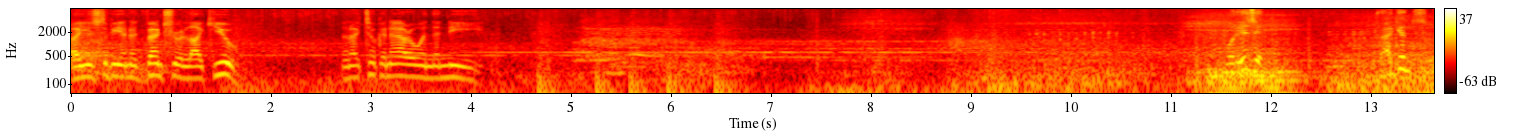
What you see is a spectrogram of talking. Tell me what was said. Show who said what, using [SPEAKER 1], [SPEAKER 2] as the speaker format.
[SPEAKER 1] I used to be an adventurer like you. And I took an arrow in the knee. What is it? Dragons?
